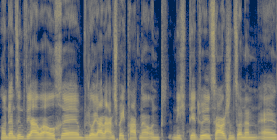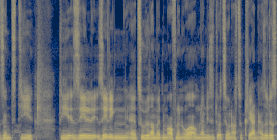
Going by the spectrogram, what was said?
Und dann sind wir aber auch äh, loyale Ansprechpartner und nicht der Drill Sergeant, sondern äh, sind die die sel seligen äh, Zuhörer mit einem offenen Ohr, um dann die Situation auch zu klären. Also das,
